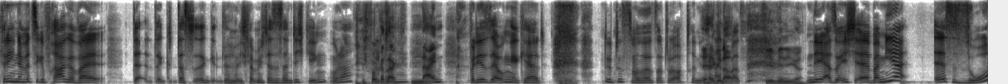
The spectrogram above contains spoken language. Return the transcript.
Finde ich eine witzige Frage, weil da- da- das, äh, ich glaube nicht, dass es an dich ging, oder? Ich wollte gerade sagen, nein. Bei dir ist es ja umgekehrt. Du tust mal so, du auch trainierst. Ja, genau. Spaß. Viel weniger. Nee, also ich, äh, bei mir ist es so,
